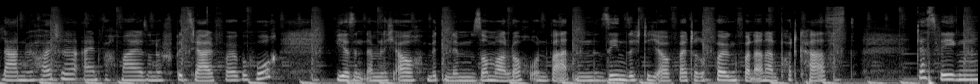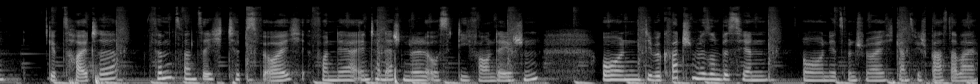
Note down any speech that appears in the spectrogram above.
laden wir heute einfach mal so eine Spezialfolge hoch. Wir sind nämlich auch mitten im Sommerloch und warten sehnsüchtig auf weitere Folgen von anderen Podcasts. Deswegen gibt es heute 25 Tipps für euch von der International OCD Foundation. Und die bequatschen wir so ein bisschen. Und jetzt wünschen wir euch ganz viel Spaß dabei.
